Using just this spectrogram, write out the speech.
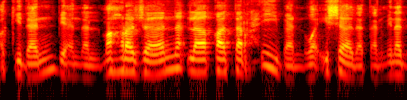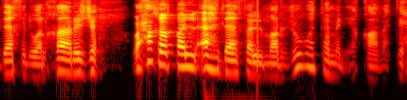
مؤكدا بأن المهرجان لاقى ترحيبا وإشادة من الداخل والخارج وحقق الأهداف المرجوة من إقامته.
